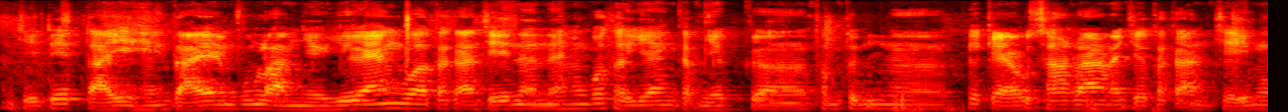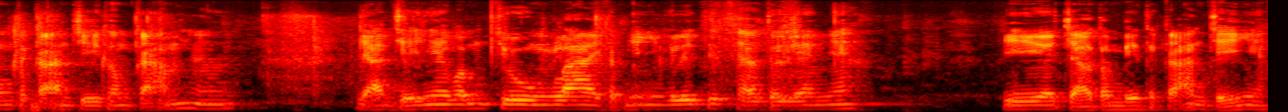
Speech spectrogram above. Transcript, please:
Anh chị tiếp, tại hiện tại em cũng làm nhiều dự án qua tất cả anh chị, nên em không có thời gian cập nhật thông tin cái cái kẹo Sara này cho tất cả anh chị, mong tất cả anh chị thông cảm nha. và anh chị nhớ bấm chuông like, cập nhật những clip tiếp theo từ em nhé. Chị chào tạm biệt tất cả anh chị nha.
